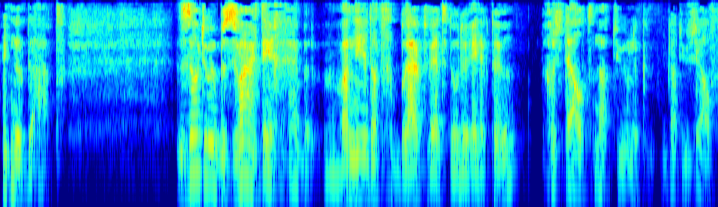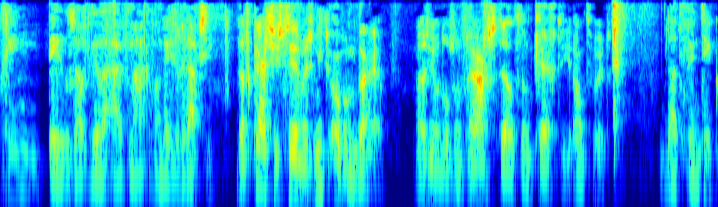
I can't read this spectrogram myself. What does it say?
Inderdaad. Zou u er bezwaar tegen hebben wanneer dat gebruikt werd door de redacteur? Gesteld natuurlijk dat u zelf geen deel zou willen uitmaken van deze redactie. Dat kaartsysteem is niet openbaar. Maar als iemand ons een vraag stelt, dan krijgt hij antwoord. Dat vind ik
